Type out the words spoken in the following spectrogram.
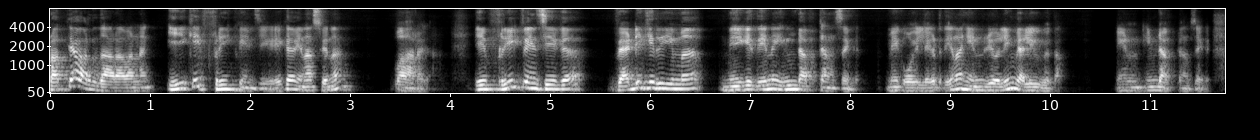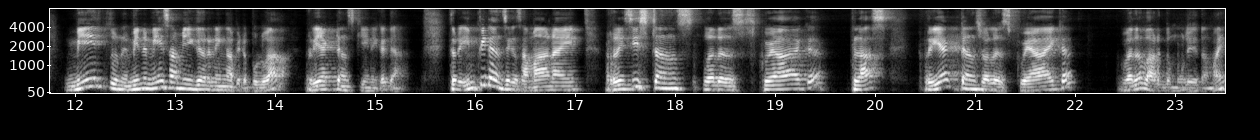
ප්‍රත්‍යවර්ත ධාරාවක් නම් ඒකේ ෆ්‍රීකවෙන්සි එක. ඒක වෙනස් වෙන වාර ගන්න. ඒ ෆ්‍රීකවෙන්සි එක වැඩි කිරීම මේකේ තියෙන ඉන්ඩක්ටන්ස් එක. මේ කොයිල් එකට තියෙන හෙන්රි වලින් වැලියු එකක්. ඉන්ඩක්ටන්ස් එක. මේ තුන මෙන්න මේ සමීකරණයෙන් අපිට පුළුවන් රියැක්ටන්ස් කියන එක ගන්න. ඒතර ඉම්පිඩන්ස් එක සමානයි රෙසිස්ටන්ස් වල ස්ක්වයර් එක ප්ලස් රියක්ටන්ස් වල ස්ක්වයා එක වල වර්ගමූලය තමයි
